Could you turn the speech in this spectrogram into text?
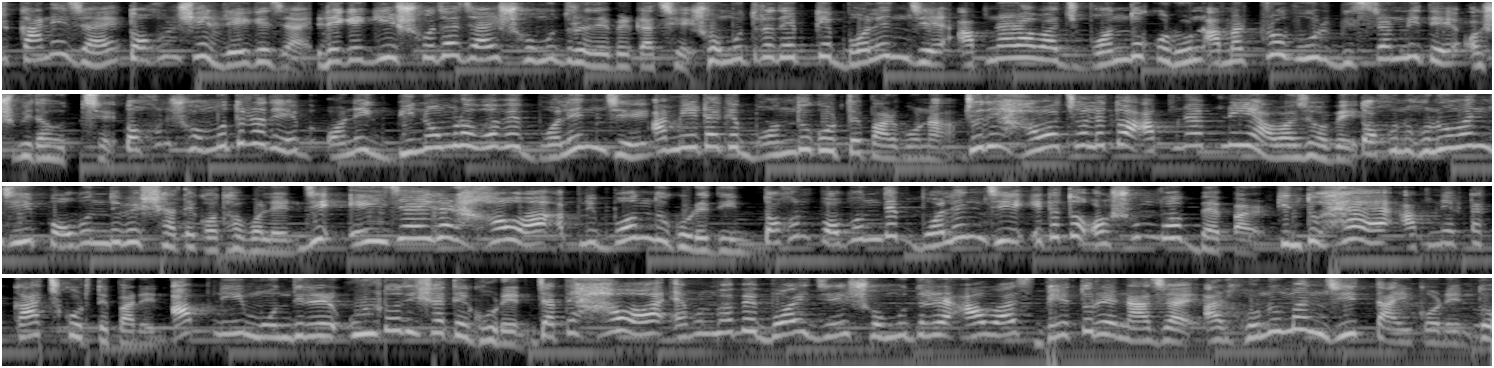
হনুমানজির কানে যায়, তখন সে রেগে যায়। রেগে গিয়ে সোজা যায় সমুদ্রদেবের কাছে। সমুদ্রদেবকে বলেন যে, আপনার আওয়াজ বন্ধ করুন, আমার প্রভুর বিশ্রাম নিতে অসুবিধা হচ্ছে। তখন সমুদ্রদেব অনেক বিনম্রভাবে বলেন যে, আমি এটাকে বন্ধ করতে পারব না। যদি হাওয়া চলে তো আপনা আপনিই আওয়াজ হবে। তখন হনুমানজি পবনদেবের সাথে কথা বলেন যে, এই জায়গার হাওয়া আপনি বন্ধ করে দিন। তখন পবনদেব বলেন যে, এটা তো অসম্ভব ব্যাপার। কিন্তু হ্যাঁ আপনি একটা কাজ করতে পারেন। আপনি মন্দিরের উল্টো দিশাতে ঘোরেন। যাতে হাওয়া এমন ভাবে বয় যে, সমুদ্রের আওয়াজ ভেতরে না যায়। আর হনুমানজি তাই করেন। তো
